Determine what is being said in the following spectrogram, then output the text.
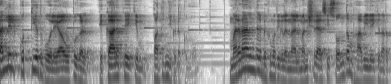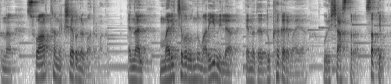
കല്ലിൽ കൊത്തിയതുപോലെ ആ ഒപ്പുകൾ എക്കാലത്തേക്കും പതിഞ്ഞു കിടക്കുന്നു. മരണാനന്തര ബഹുമതികൾ എന്നാൽ മനുഷ്യരാശി സ്വന്തം ഭാവിയിലേക്ക് നടത്തുന്ന സ്വാർത്ഥ നിക്ഷേപങ്ങൾ മാത്രമാണ്. എന്നാൽ മരിച്ചവർ ഒന്നും അറിയുന്നില്ല എന്നത് ദുഃഖകരമായ ഒരു ശാസ്ത്ര സത്യമാണ്.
